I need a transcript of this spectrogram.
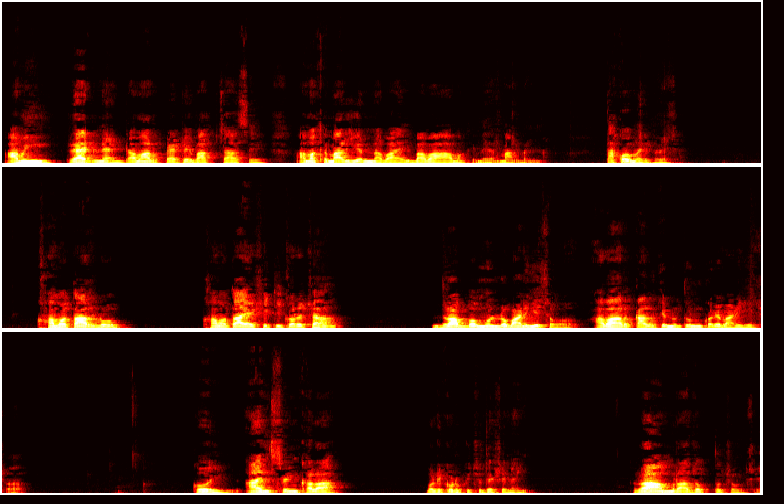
আমি প্রেগন্যান্ট আমার পেটে বাচ্চা আছে, আমাকে মারিয়েন না ভাই, বাবা আমাকে মারবেন না। তাকেও মেরে ফেলেছে। ক্ষমতার লোভ ক্ষমতায় এসে কি করেছ? দ্রব্যমূল্য বাড়িয়েছ। আবার কালকে নতুন করে বাড়িয়েছ। কই, আইন শৃঙ্খলা বলে কোনো কিছু দেশে নেই। রাম রাজত্ব চলছে।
